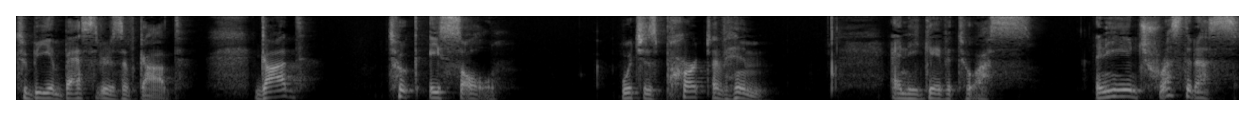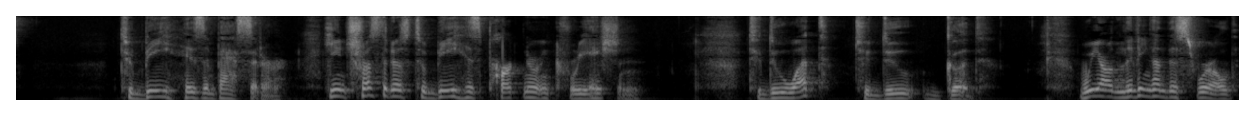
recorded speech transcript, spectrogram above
to be ambassadors of God. God took a soul, which is part of Him, and He gave it to us. And He entrusted us to be His ambassador. He entrusted us to be His partner in creation. To do what? To do good. We are living on this world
